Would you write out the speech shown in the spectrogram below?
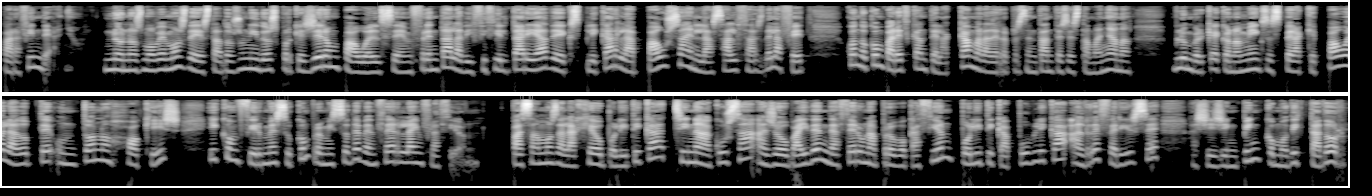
para fin de año. No nos movemos de Estados Unidos porque Jerome Powell se enfrenta a la difícil tarea de explicar la pausa en las alzas de la Fed cuando comparezca ante la Cámara de Representantes esta mañana. Bloomberg Economics espera que Powell adopte un tono hawkish y confirme su compromiso de vencer la inflación. Pasamos a la geopolítica. China acusa a Joe Biden de hacer una provocación política pública al referirse a Xi Jinping como dictador.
